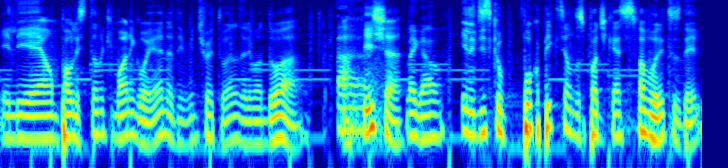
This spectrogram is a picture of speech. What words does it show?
Ele é um paulistano que mora em Goiânia, tem 28 anos. Ele mandou a, a Ah. ficha. Legal. Ele disse que o Poco Pixel é um dos podcasts favoritos dele.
